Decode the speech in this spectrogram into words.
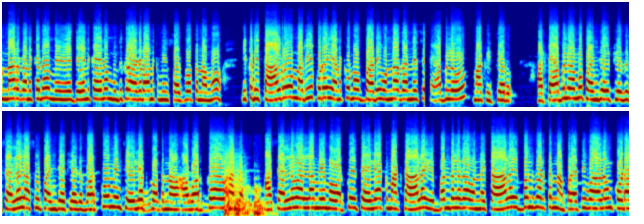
ఉన్నారు కనుకనే మేము దేనికైనా ముందుకు రాగడానికి మేము సరిపోతున్నాము. ఇక్కడ ఈ తాళరు మరీ కూడా వెనక పడి ఉన్నదనేసి ట్యాబ్లు మాకు ఇచ్చారు. ఆ ట్యాబ్లు ఏమో పని చేయట్లేదు సెల్లలు అసలు పని చేయట్లేదు. వర్క్ మేము చేయలేకపోతున్నాం. ఆ వర్క్ ఆ సెల్ వల్ల మేము వర్క్ చేయలేక మాకు చాలా ఇబ్బందులుగా ఉన్నాయి. చాలా ఇబ్బంది పడుతున్నాం ప్రతి వాళ్ళం కూడా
